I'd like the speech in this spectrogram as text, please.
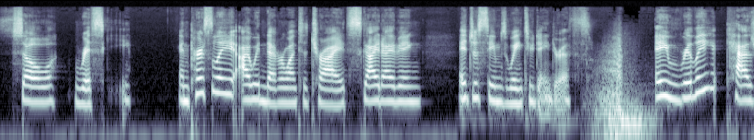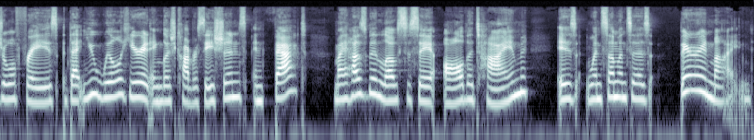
so risky. And personally, I would never want to try skydiving. It just seems way too dangerous. A really casual phrase that you will hear in English conversations, in fact, my husband loves to say all the time, is when someone says, bear in mind.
